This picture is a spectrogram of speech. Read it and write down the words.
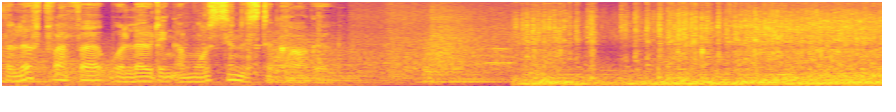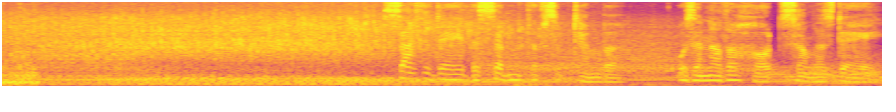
the Luftwaffe were loading a more sinister cargo. Saturday, the 7th of September, was another hot summer's day.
